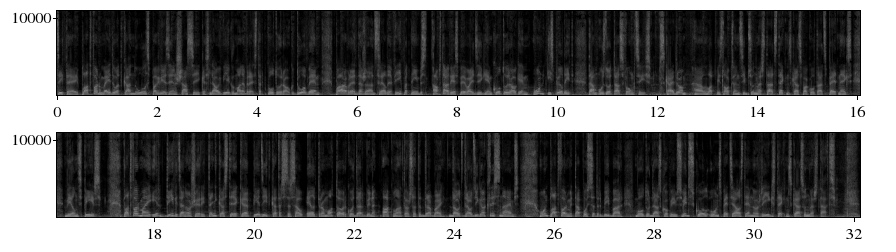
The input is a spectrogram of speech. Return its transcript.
Citēji, platforma veidot kā nulles pagrieziena šasī, kas ļauj viegli manevrēt starp kultūra augu dobēm, pārvarēt dažādas reliefa īpatnības, apstāties pie vajadzīgiem kultūra augiem un izpildīt tam uzdotās funkcijas. Skaidro Latvijas Lauksaimniecības Universitātes Tehniskās fakultātes pētnieks Vilnis Pīrs. Platformai ir divi dzenošie riteņi, kas tiek piedzīti katrs ar savu elektromotoru, ko darbina akumulators. Tad dabai daudz draudzīgāks risinājums, un platforma ir tapusi sadarbībā ar Bultūru dārzkopības vidusskolu un speciālistiem no Rīgas Tehniskās Universitātes.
